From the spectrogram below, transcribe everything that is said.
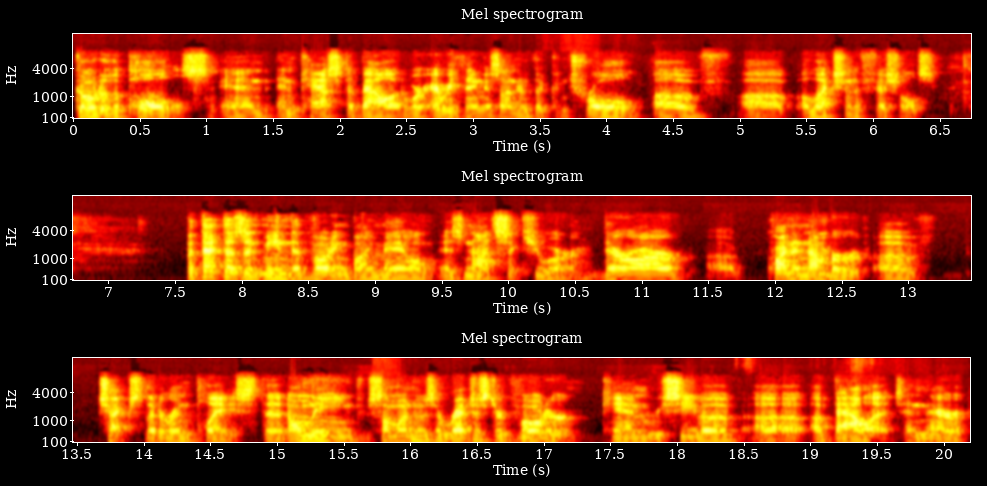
go to the polls and and cast a ballot, where everything is under the control of uh, election officials. but that doesn't mean that voting by mail is not secure. There are uh, quite a number of checks that are in place that only someone who's a registered voter can receive a, a, a ballot. And they're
